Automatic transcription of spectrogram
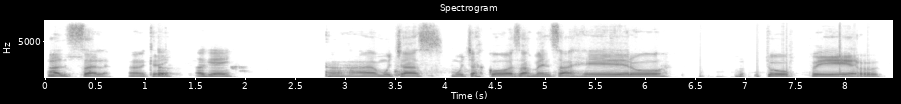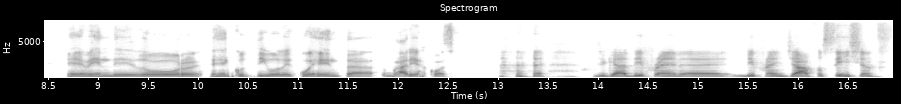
Al seller. Okay. Okay. Ajá, muchas, muchas cosas. Mensajero, chofer, eh, vendedor, ejecutivo de cuenta, varias cosas. you got different uh, different job positions.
